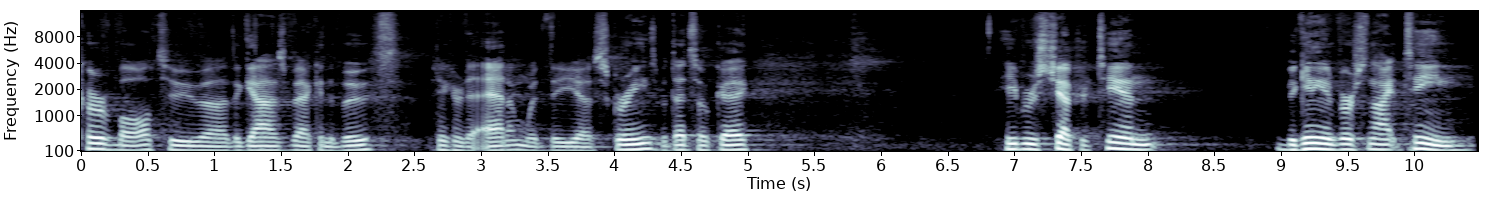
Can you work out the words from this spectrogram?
curveball to uh, the guys back in the booth, particularly to Adam with the uh, screens, but that's okay. Hebrews chapter 10, beginning in verse 19.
